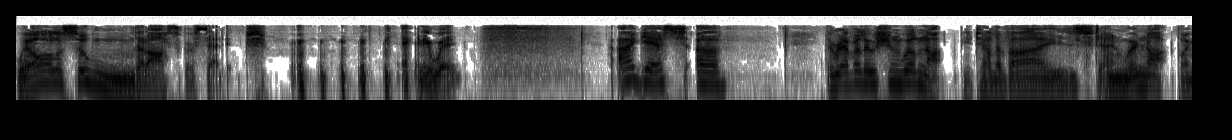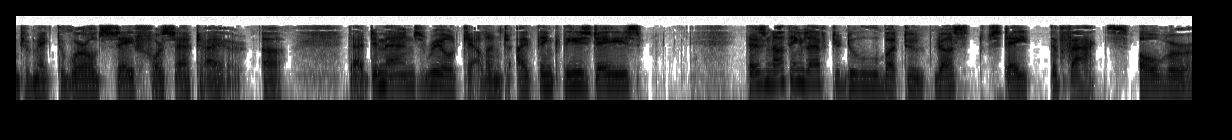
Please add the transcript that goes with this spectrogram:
We all assume that Oscar said it. anyway, I guess uh, the revolution will not be televised, and we're not going to make the world safe for satire. Uh, that demands real talent. I think these days there's nothing left to do but to just state the facts over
